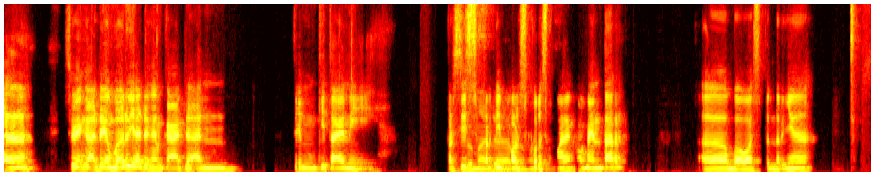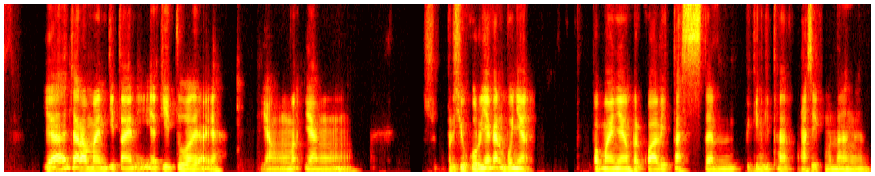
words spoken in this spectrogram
Eh, sebenarnya nggak ada yang baru ya dengan keadaan tim kita ini. Persis Belum seperti ada, Paul Scholes kemarin komentar eh, bahwa sebenarnya ya cara main kita ini ya gitu ya ya. Yang yang bersyukurnya kan punya pemain yang berkualitas dan bikin kita ngasih kemenangan.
